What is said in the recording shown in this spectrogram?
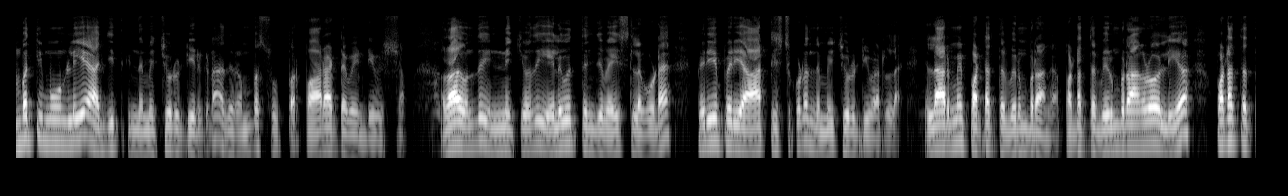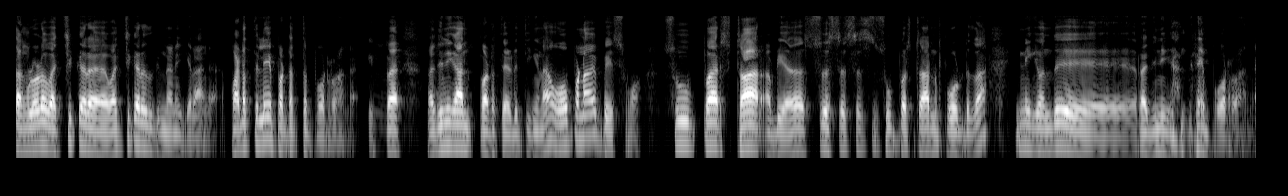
ஐம்பத்தி மூணுலேயே அஜித்துக்கு இந்த மெச்சூரிட்டி இருக்குன்னா அது ரொம்ப சூப்பர் பாராட்ட வேண்டிய விஷயம். அதாவது வந்து இன்னைக்கு வந்து எழுபத்தஞ்சு வயசில் கூட பெரிய பெரிய ஆர்டிஸ்ட் கூட இந்த மெச்சூரிட்டி வரல. எல்லாருமே பட்டத்தை விரும்புகிறாங்க பட்டத்தை விரும்புகிறாங்களோ இல்லையோ பட்டத்தை தங்களோட வச்சுக்கிற வச்சுக்கிறதுக்கு நினைக்கிறாங்க. படத்திலே பட்டத்தை போடுறாங்க. இப்போ ரஜினிகாந்த் படத்தை எடுத்திங்கன்னா ஓப்பனாகவே பேசுவோம். சூப்பர் ஸ்டார் அப்படி அதாவது சூப்பர் ஸ்டார்னு போட்டு தான் இன்றைக்கி வந்து ரஜினிகாந்த்னே போடுறாங்க.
